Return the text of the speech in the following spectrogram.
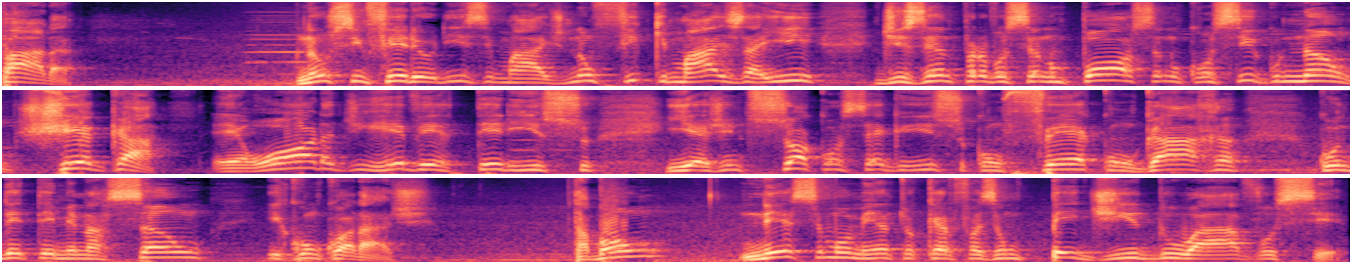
Para. Não se inferiorize mais, não fique mais aí dizendo para você não posso, não consigo. Não, chega. É hora de reverter isso e a gente só consegue isso com fé, com garra, com determinação e com coragem. Tá bom? Nesse momento eu quero fazer um pedido a você.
